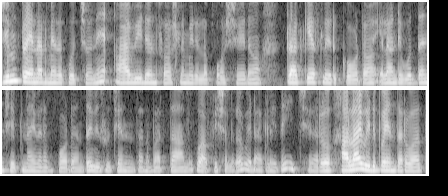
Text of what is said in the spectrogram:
జిమ్ ట్రైనర్ మీద కూర్చొని ఆ వీడియోని సోషల్ మీడియాలో పోస్ట్ చేయడం డ్రగ్ కేసులు ఇరుక్కోవడం ఇలాంటి వద్దని చెప్పినా వినకపోవడంతో విసుగు చెందిన తన భర్త ఆమెకు అఫీషియల్గా విడాకులు అయితే ఇచ్చారు. అలా విడిపోయిన తర్వాత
